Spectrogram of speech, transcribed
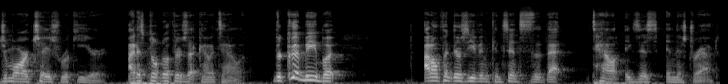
Ja'Marr Chase rookie year. I just don't know if there's that kind of talent. There could be, but I don't think there's even consensus that that talent exists in this draft.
